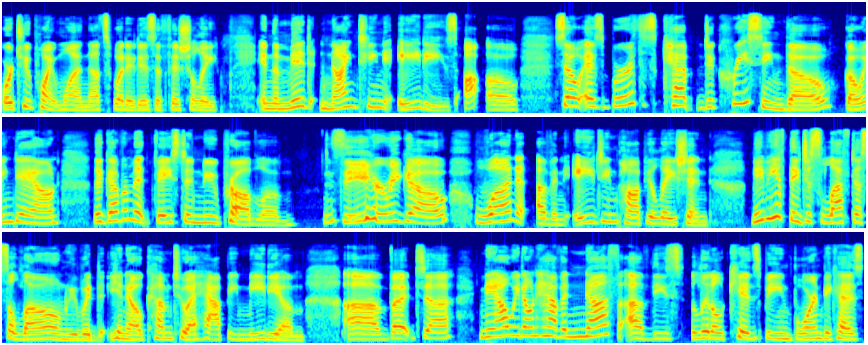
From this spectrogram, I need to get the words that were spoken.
or 2.1. That's what it is officially in the mid 1980s. Uh oh. So as births kept decreasing, though, going down, the government faced a new problem. See, here we go. One of an aging population. Maybe if they just left us alone, we would, you know, come to a happy medium. Uh, but uh, now we don't have enough of these little kids being born because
